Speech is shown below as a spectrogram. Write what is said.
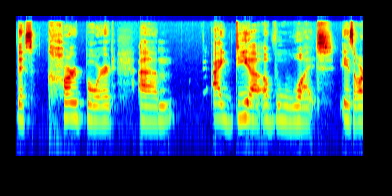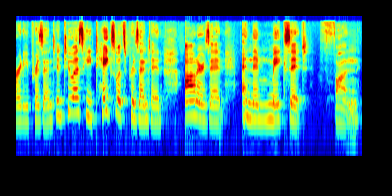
this cardboard um, idea of what is already presented to us. He takes what's presented, honors it, and then makes it fun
